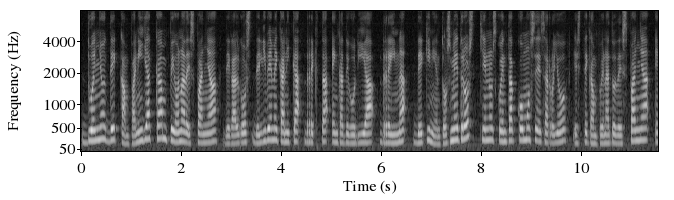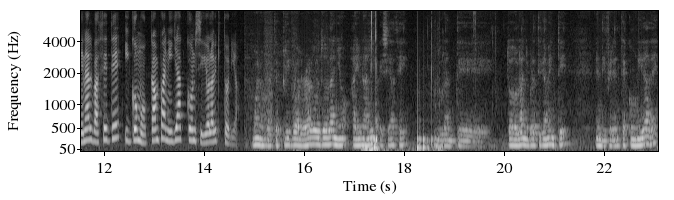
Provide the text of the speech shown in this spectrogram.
dueño de Campanilla, campeona de España de galgos de libre mecánica recta en categoría reina de 500 metros, quien nos cuenta cómo se desarrolló este campeonato de España en Albacete y cómo Campanilla consiguió la victoria. Bueno, pues te explico, a lo largo de todo el año hay una liga que se hace durante todo el año prácticamente en diferentes comunidades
